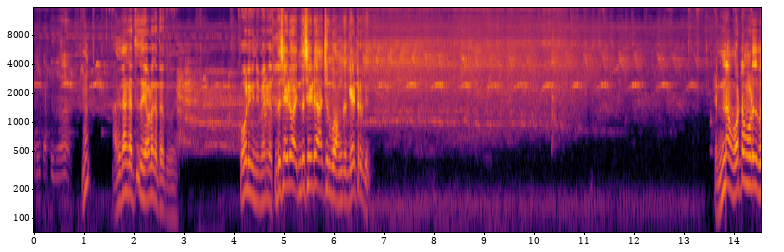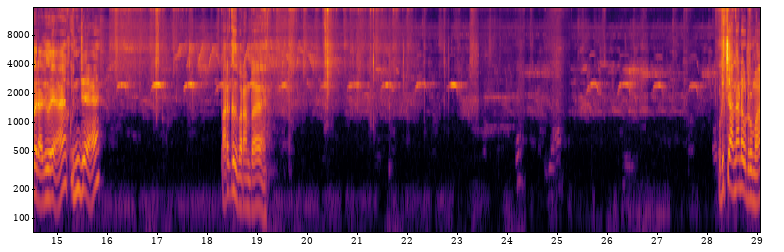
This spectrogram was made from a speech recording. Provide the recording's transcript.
ம்? அதுதான் கத்துது. எவ்வளோ கத்துது? கோழி குஞ்சு மாரி இந்த சைடு வா இந்த சைடு ஆச்சிருப்போம் அங்கே கேட் இருக்கு. என்ன ஓட்டம் ஓடுது பாரு அதுவே குஞ்ச. பறக்குது பராம்ப பிடிச்சா அந்தாண்ட விட்ருமா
